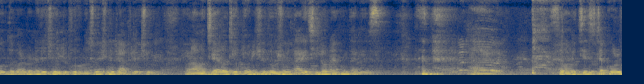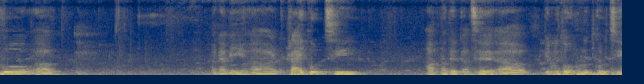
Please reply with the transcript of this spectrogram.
বলতে পারবে না যে ছবিটি পুরনো ছবি, ছবিটি আপডেট ছবি। কারণ আমার চেহারাও চেঞ্জ হয়নি শুধু ওই সময় দাঁড়িয়ে ছিল না, এখন দাঁড়িয়ে আছে। আর তো আমি চেষ্টা করব মানে আমি ট্রাই করছি, আপনাদের কাছে বিনীত অনুরোধ করছি।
